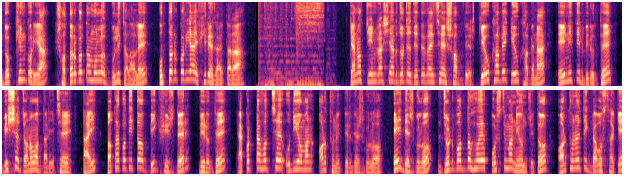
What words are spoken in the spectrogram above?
দক্ষিণ কোরিয়া সতর্কতামূলক গুলি চালালে উত্তর কোরিয়ায় ফিরে যায় তারা। কেন চীন রাশিয়ার জোটে যেতে চাইছে সব দেশ? কেউ খাবে কেউ খাবে না, এই নীতির বিরুদ্ধে বিশ্বের জনমত দাঁড়িয়েছে। তাই তথাকথিত বিগ ফিশদের বিরুদ্ধে একটা হচ্ছে উদীয়মান অর্থনীতির দেশগুলো। এই দেশগুলো জোটবদ্ধ হয়ে পশ্চিমা নিয়ন্ত্রিত অর্থনৈতিক ব্যবস্থাকে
